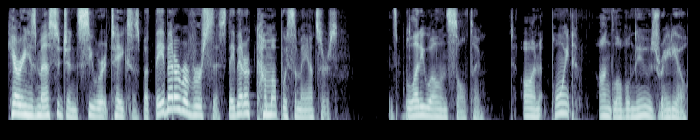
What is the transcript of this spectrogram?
carry his message and see where it takes us. But they better reverse this. They better come up with some answers. It's bloody well insulting on Point on Global News Radio.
